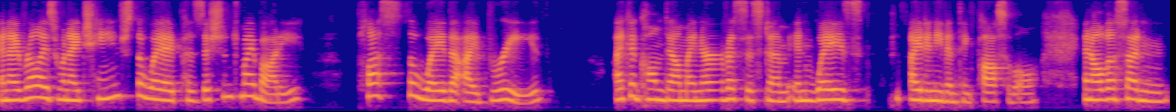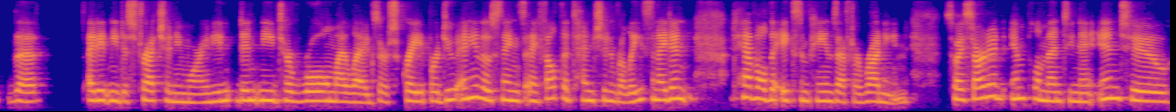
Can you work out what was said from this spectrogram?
And I realized when I changed the way I positioned my body, plus the way that I breathe, I could calm down my nervous system in ways I didn't even think possible. And all of a sudden, the I didn't need to stretch anymore. I didn't, didn't need to roll my legs or scrape or do any of those things. And I felt the tension release and I didn't have all the aches and pains after running. So I started implementing it into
